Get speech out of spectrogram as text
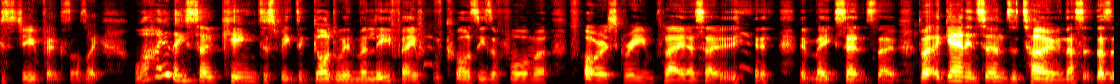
stupid because I was like, why are they so keen to speak to Godwin Malife? Of course, he's a former Forest Green player, so it makes sense though. But again, in terms of tone, that's that's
